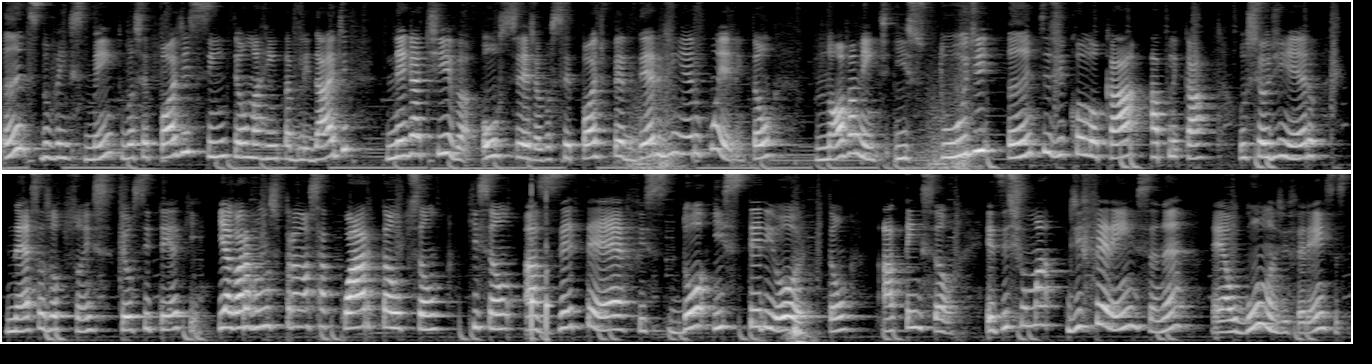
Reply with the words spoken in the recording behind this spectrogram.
antes do vencimento, você pode sim ter uma rentabilidade negativa, ou seja, você pode perder dinheiro com ele. Então, novamente, estude antes de colocar, aplicar o seu dinheiro nessas opções que eu citei aqui. E agora vamos para a nossa quarta opção, que são as ETFs do exterior. Então, atenção, existe uma diferença, né? É, algumas diferenças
